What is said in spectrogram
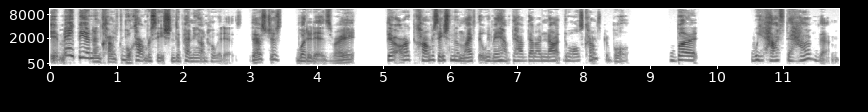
it may be an uncomfortable conversation depending on who it is. That's just what it is, right? There are conversations in life that we may have to have that are not the most comfortable, but we have to have them.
